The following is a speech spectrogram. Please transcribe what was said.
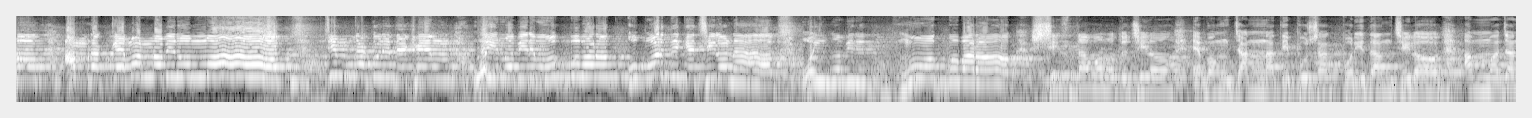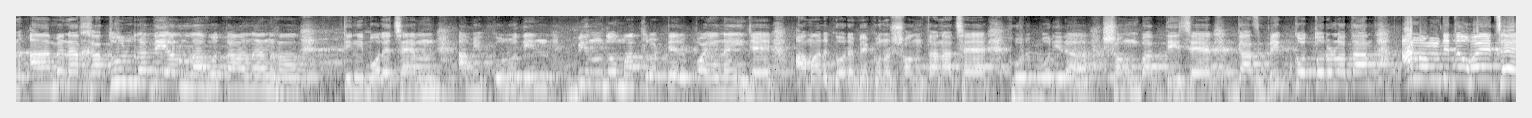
আমরা কেমন নবীর উম্মত? চিন্তা করে দেখেন, ওই নবীর মুখ মুবারক উপর দিকে ছিল না। ওই নবীর মুখ মুবারক সিজদাবনত ছিল এবং জান্নাতি পোশাক পরিধান ছিল। আম্মাজান আমেনা খাতুন রাদিয়াল্লাহু তাআলা তিনি বলেছেন, আমি কোনোদিন বিন্দু মাত্র টের পাই নাই যে আমার গর্ভে কোনো সন্তান আছে। হুরপরিরা সংবাদ দিয়েছে। গাছ বৃক্ষ তরুলতা আনন্দিত হয়েছে।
